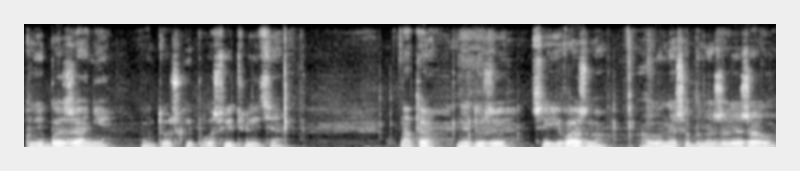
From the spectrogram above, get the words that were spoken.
при бажанні. Він трошки просвітлюється. А то не дуже це і важно. Головне, щоб воно заряджало.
